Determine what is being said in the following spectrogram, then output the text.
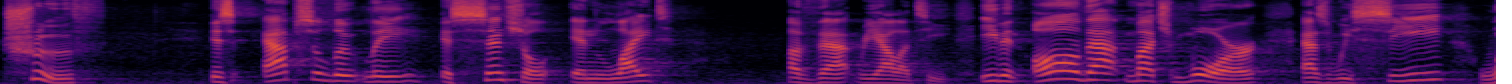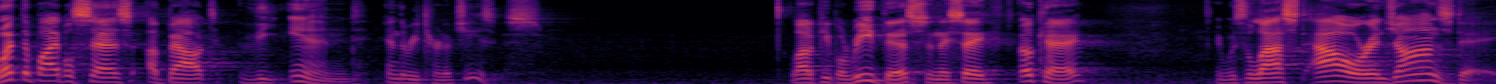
truth is absolutely essential in light of that reality. Even all that much more as we see what the Bible says about the end and the return of Jesus. A lot of people read this and they say, okay, it was the last hour in John's day.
